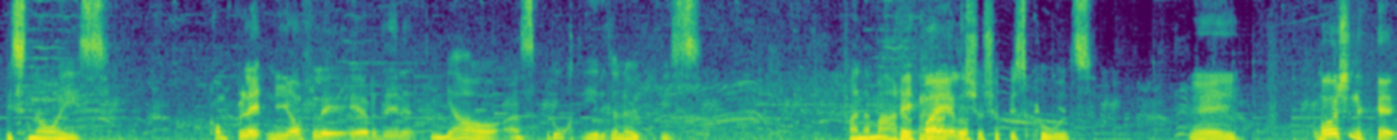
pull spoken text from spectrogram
etwas Neues. Komplett neuer Flair drin. Ja, es braucht irgendetwas. Meine Mario Hey, Kart ist ja schon etwas Cooles. Hey. Wo schnell?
